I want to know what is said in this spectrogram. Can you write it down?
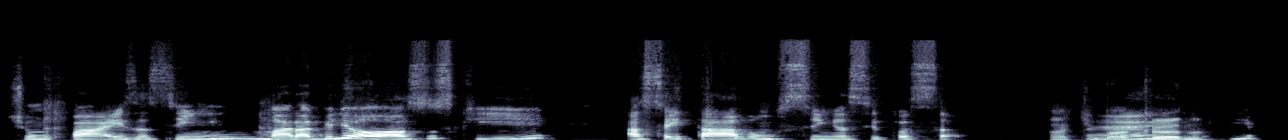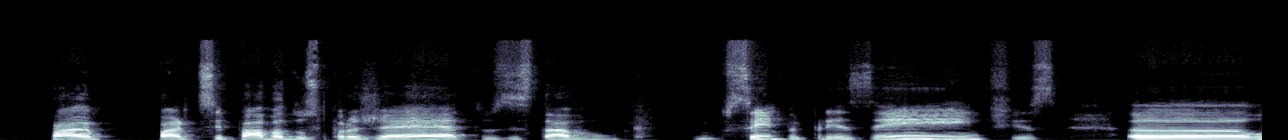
Tinham pais assim maravilhosos que aceitavam sim a situação. Ah, que né? bacana. E pa participava dos projetos, estavam sempre presentes. Uh,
